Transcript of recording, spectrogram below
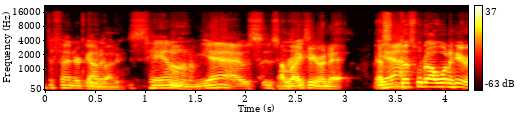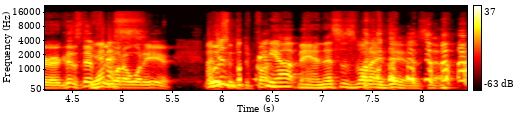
defender got his hand on him. Hmm. Yeah, it was. It was I like hearing that. That's, yeah. that's what I want to hear. That's definitely yes. what I want to hear. I'm Listen, just buttering you up, man. This is what I do. So.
